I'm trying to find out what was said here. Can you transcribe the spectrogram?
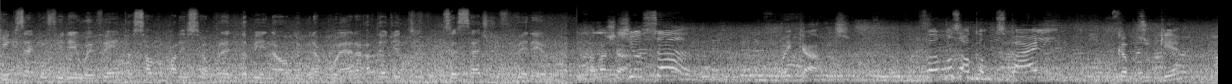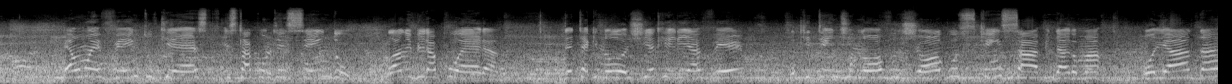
Quem quiser conferir o evento é só comparecer ao prédio da Bienal do Ibirapuera até o dia 17 de fevereiro. Fala já. Gilson, Oi, Carlos. vamos ao Campus Party? Campus o quê? É um evento que é- está acontecendo lá no Ibirapuera. De tecnologia, queria ver o que tem de novos jogos, quem sabe dar uma olhada.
